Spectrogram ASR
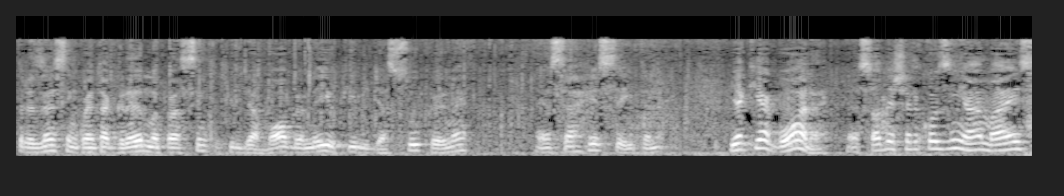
350 gramas para 5 kg de abóbora, meio quilo de açúcar, né? Essa é a receita, né? E aqui agora é só deixar ele cozinhar mais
